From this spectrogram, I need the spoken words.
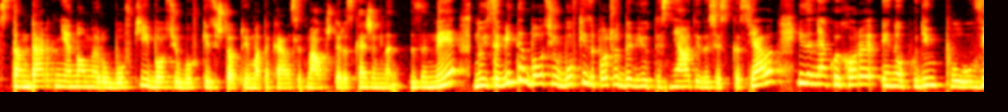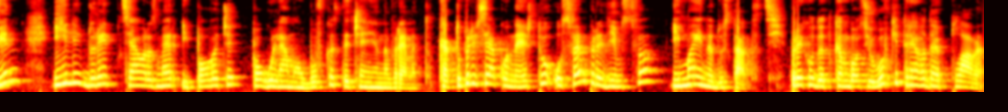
стандартния номер обувки и боси обувки, защото има такава, след малко ще разкажем за нея, но и самите боси обувки започват да ви отесняват и да се скъсяват и за някои хора е необходим половин или дори цял размер и повече по-голяма обувка с течение на времето. Както при всяко нещо, освен предимства, има и недостатъци. Преходът към боси обувки трябва да е плавен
